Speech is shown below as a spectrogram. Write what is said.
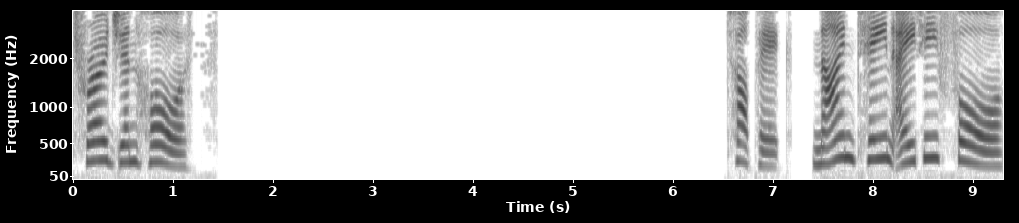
Trojan horse. Topic 1984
